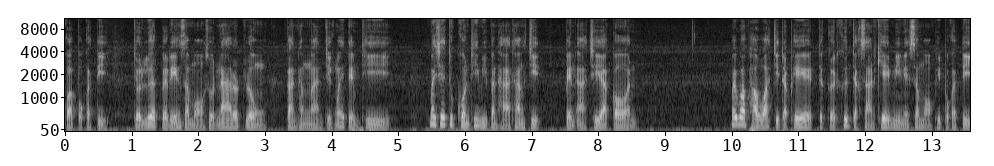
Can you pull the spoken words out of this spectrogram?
กว่าปกติ จนเลือดไปเลี้ยงสมองส่วนหน้าลดลง การทำงานจึงไม่เต็มที่ ไม่ใช่ทุกคนที่มีปัญหาทางจิตเป็นอาชญากร ไม่ว่าภาวะจิตเภทจะเกิดขึ้นจากสารเคมีในสมองผิดปกติ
